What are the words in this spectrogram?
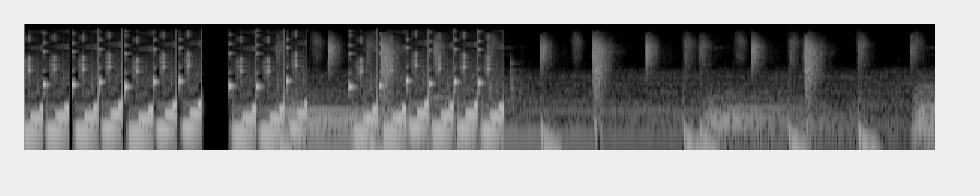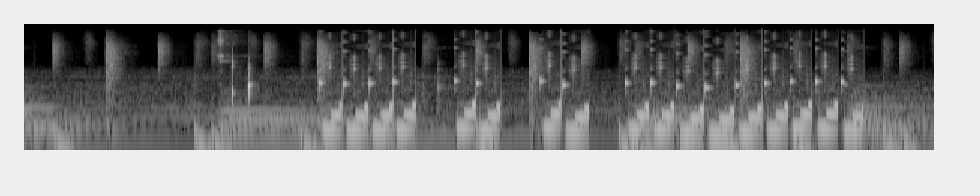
Meow. Meow. Meow.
